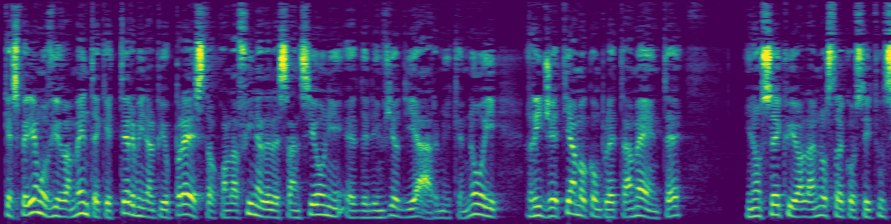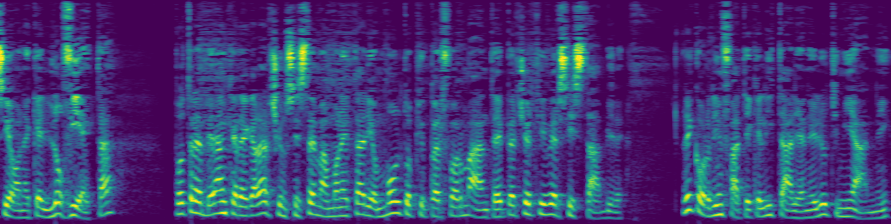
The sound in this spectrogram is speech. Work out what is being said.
che speriamo vivamente che termini al più presto con la fine delle sanzioni e dell'invio di armi che noi rigettiamo completamente, in ossequio alla nostra Costituzione che lo vieta, potrebbe anche regalarci un sistema monetario molto più performante e per certi versi stabile, Ricordo infatti che l'Italia negli ultimi anni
